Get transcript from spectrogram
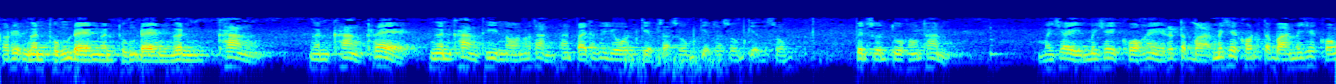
ก็เรียกเงินถุงแดงเงินถุงแดงเงินข้าง เงินข้างแคร่เงินข้างที่นอนของท่านท่านไปท่านก็โยนเก็บสะสมเก็บสะสมเก็บสะสม เป็นส่วนตัวของท่าน ไม่ใช่ไม่ใช่ของให้รัฐบาล ไม่ใช่ของรัฐบาลไม่ใช่ของ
